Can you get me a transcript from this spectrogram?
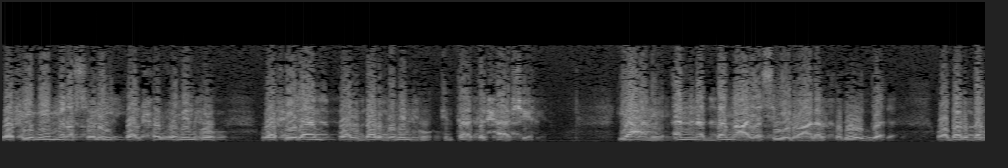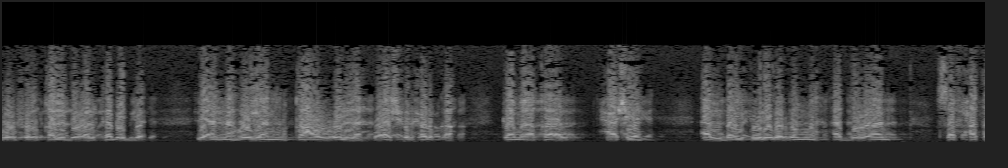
وفي ميم من الصلي والحر منه وفي لام والبرد منه انتهت الحاشية. يعني أن الدمع يسيل على الخدود وبرده في القلب والكبد لأنه ينقع الغلة ويشفي الحرقة. كما قال حاشية البيت لذي الرمة الديوان صفحة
